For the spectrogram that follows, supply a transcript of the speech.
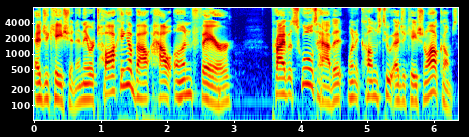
education. And they were talking about how unfair private schools have it when it comes to educational outcomes.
